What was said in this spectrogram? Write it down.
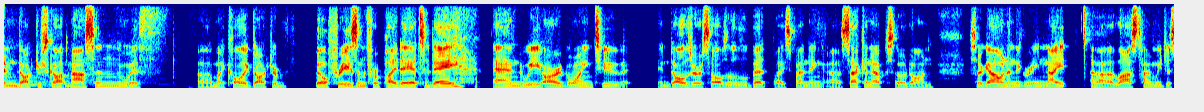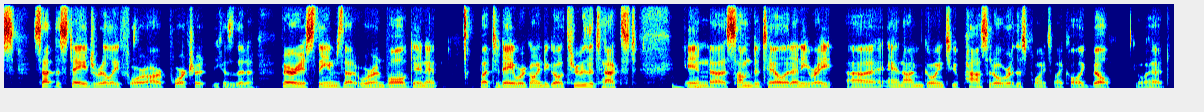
I'm Dr. Scott Masson with uh, my colleague Dr. Bill Friesen for Paideia today, and we are going to indulge ourselves a little bit by spending a second episode on Sir Gawain and the Green Knight. Uh, last time we just set the stage really for our portrait because of the various themes that were involved in it. But today we're going to go through the text in uh, some detail at any rate, uh, and I'm going to pass it over at this point to my colleague Bill. Go ahead.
